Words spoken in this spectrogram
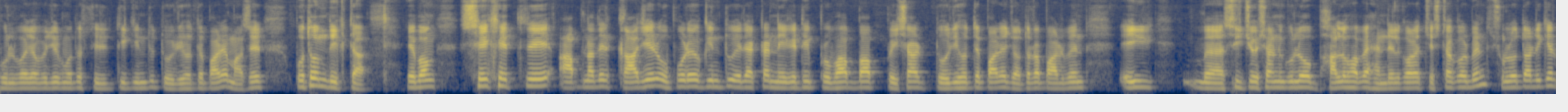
ভুল বোঝাবুঝির মতো স্থিতি কিন্তু তৈরি হতে পারে মাসের প্রথম দিকটা। এবং সেক্ষেত্রে আপনাদের কাজের ওপরেও কিন্তু এর একটা নেগেটিভ প্রভাব বা প্রেশার তৈরি হতে পারে। যতটা পারবেন এই সিচুয়েশানগুলো ভালোভাবে হ্যান্ডেল করার চেষ্টা করবেন। ষোলো তারিখের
